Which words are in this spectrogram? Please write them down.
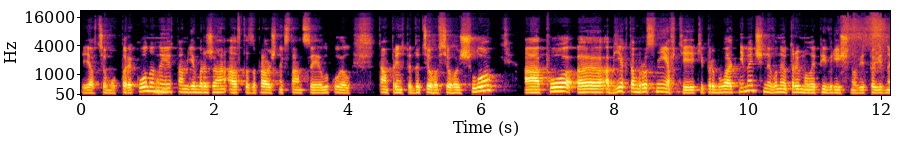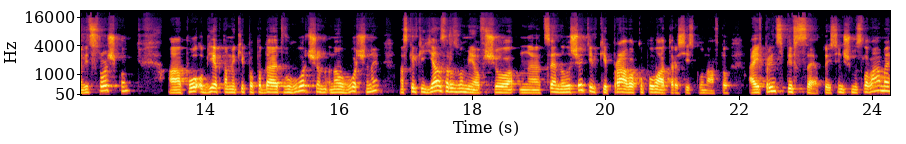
Я в цьому переконаний. Мгм. Там є мережа автозаправочних станцій Лукойл. Там, в принципі, до цього всього йшло. А по е, об'єктам Роснефті, які перебувають в Німеччині, вони отримали піврічну відповідну відстрочку. А по об'єктам, які попадають в Угорщину на Угорщини, наскільки я зрозумів, що це не лише тільки право купувати російську нафту, а й в принципі все. Тобто, іншими словами,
